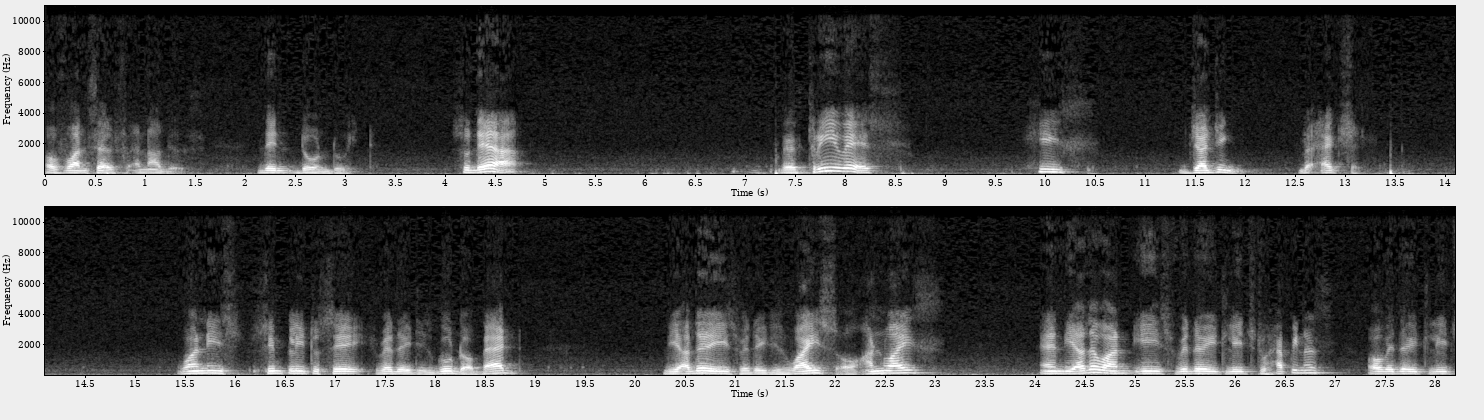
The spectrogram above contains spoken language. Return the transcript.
of oneself and others, then don't do it. So there, there are three ways he is judging the action. One is simply to say whether it is good or bad, the other is whether it is wise or unwise, and the other one is whether it leads to happiness or whether it leads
